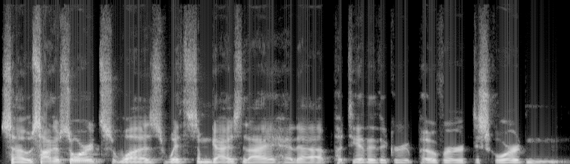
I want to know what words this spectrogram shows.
So, Song of Swords was with some guys that I had uh, put together the group over Discord and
